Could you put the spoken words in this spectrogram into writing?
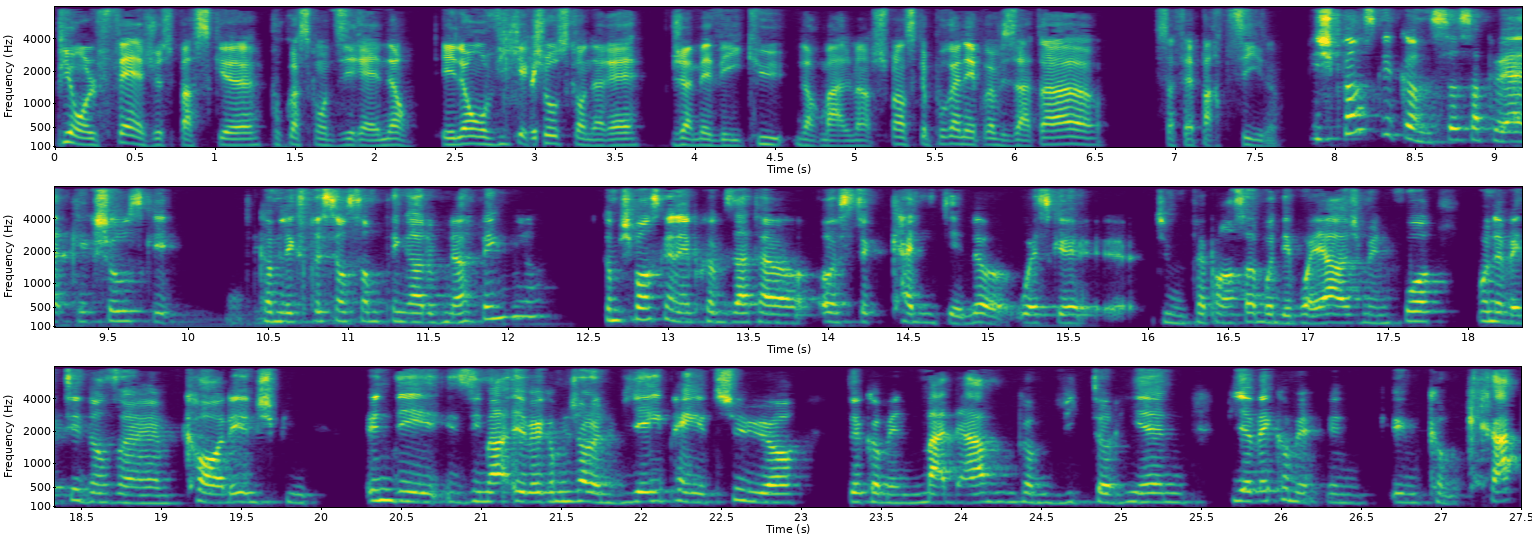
puis on le fait juste parce que pourquoi est-ce qu'on dirait non? Et là, on vit quelque chose qu'on n'aurait jamais vécu normalement. Je pense que pour un improvisateur, ça fait partie. Là. Puis je pense que comme ça, ça peut être quelque chose qui est comme l'expression something out of nothing. Là. Comme je pense qu'un improvisateur a cette qualité-là, ou est-ce que euh, tu me fais penser à des voyages, mais une fois, on avait été dans un cottage, puis une des images, il y avait comme genre une vieille peinture de comme une madame comme victorienne, puis il y avait comme une, une, comme craque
